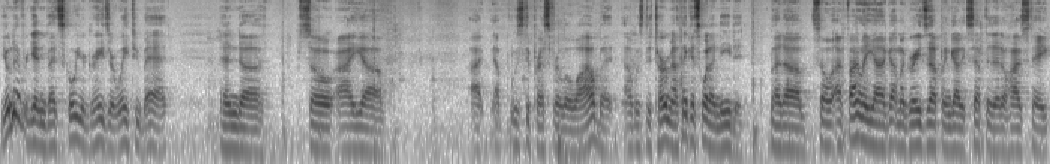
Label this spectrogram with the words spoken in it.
You'll never get in vet school. Your grades are way too bad. And uh, so I, uh, I, I was depressed for a little while, but I was determined. I think it's what I needed. But uh, so I finally uh, got my grades up and got accepted at Ohio State.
